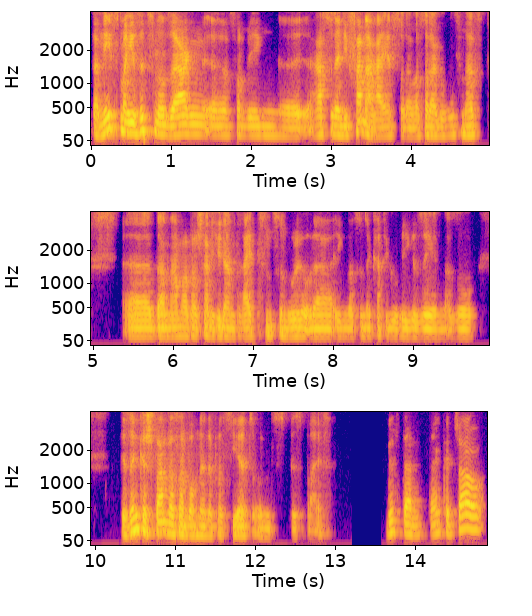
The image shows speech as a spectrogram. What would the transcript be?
beim nächsten Mal hier sitzen und sagen, äh, von wegen, äh, hast du denn die Pfanne heiß oder was er da gerufen hat, äh, dann haben wir wahrscheinlich wieder ein 13 zu 0 oder irgendwas in der Kategorie gesehen. Also wir sind gespannt, was am Wochenende passiert und bis bald. Bis dann. Danke. Ciao.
